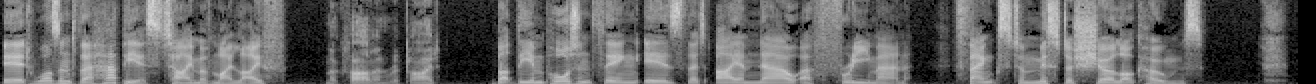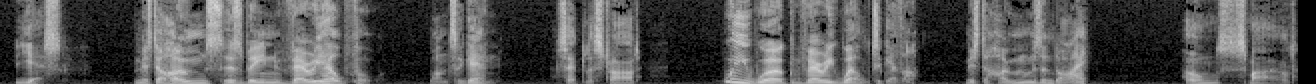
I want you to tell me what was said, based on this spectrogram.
It wasn't the happiest time of my life, MacFarlane replied. but the important thing is that I am now a free man, thanks to Mr. Sherlock Holmes. Yes, Mr. Holmes has been very helpful, once again. said Lestrade. We work very well together, Mr. Holmes and I. Holmes smiled.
